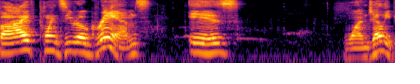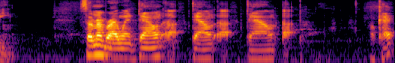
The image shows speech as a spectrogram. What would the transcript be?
5.0 grams is one jelly bean. So remember, I went down, up, down, up, down, up okay?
